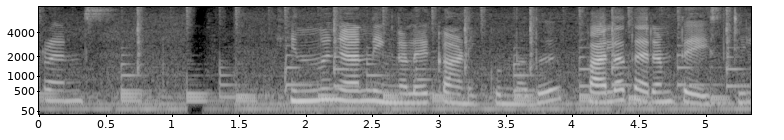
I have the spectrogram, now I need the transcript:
ഫ്രണ്ട്സ് ഇന്ന് ഞാൻ നിങ്ങളെ കാണിക്കുന്നത് പലതരം ടേസ്റ്റിൽ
